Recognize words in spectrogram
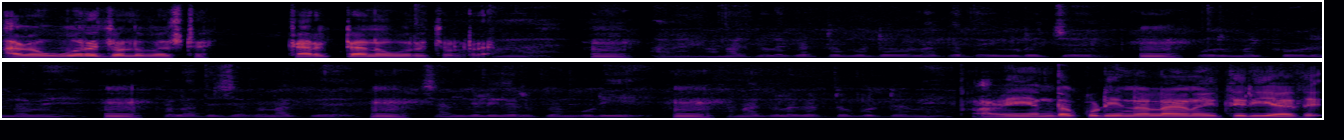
அவன் ஊரை சொல்லு ஃபஸ்ட்டு கரெக்டான ஊரை சொல்கிறேன் அவன் கணக்குல கட்டப்பட்டு விளக்கத்தை விடிச்சு. ஒருமைக்கு ஓடினவன் ம். கிளத்திச்ச கணக்கு. சங்கிலி கருப்பங்குடி. கணக்குல கட்டுப்பட்டவன். அவன் எந்த குடின்னெல்லாம் எனக்கு தெரியாது.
